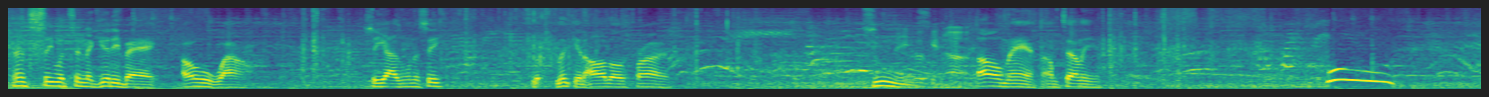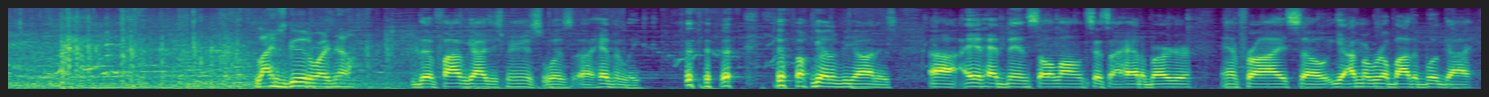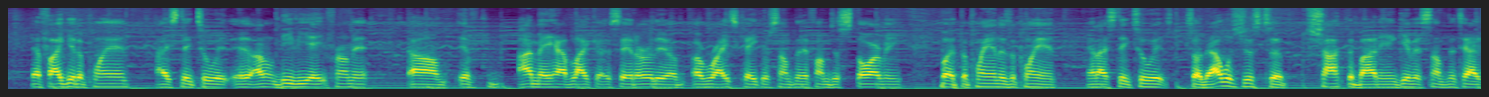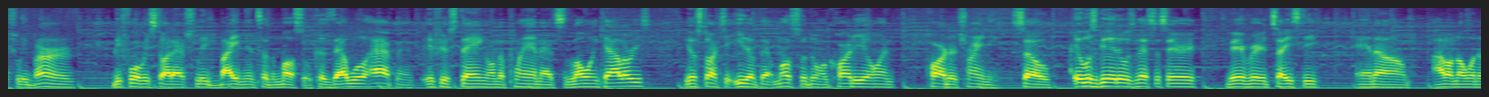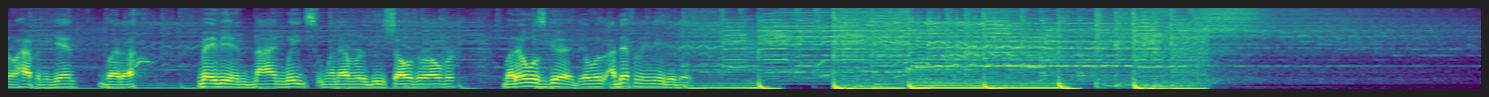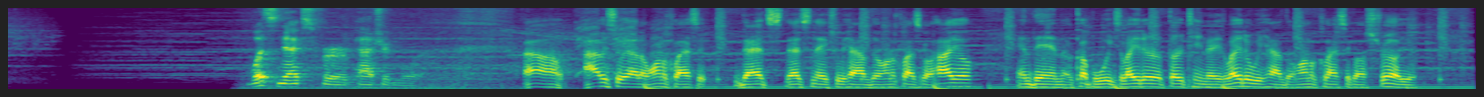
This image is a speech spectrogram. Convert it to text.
Let's see what's in the goodie bag. Oh, wow. So you guys want to see? Look at all those fries. Jeez. Oh, man, I'm telling you. Woo. Life's good right now. The Five Guys experience was uh, heavenly, if I'm gonna be honest. Uh, it had been so long since I had a burger and fries, so yeah, I'm a real by the book guy. If I get a plan, I stick to it. I don't deviate from it. Um, if I may have, like I said earlier, a rice cake or something if I'm just starving, but the plan is a plan and I stick to it. So that was just to shock the body and give it something to actually burn before we start actually biting into the muscle because that will happen. If you're staying on the plan that's low in calories, you'll start to eat up that muscle doing cardio and harder training. So it was good, it was necessary, very, very tasty. And um, I don't know when it'll happen again, but uh, maybe in nine weeks whenever these shows are over. But it was good. It was I definitely needed it. What's next for Patrick Moore? Uh, obviously, we have the Arnold Classic. That's that's next. We have the Arnold Classic Ohio, and then a couple weeks later, 13 days later, we have the Arnold Classic Australia.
